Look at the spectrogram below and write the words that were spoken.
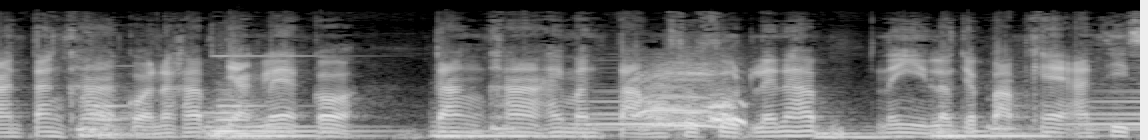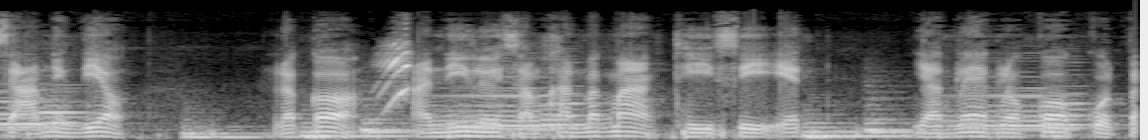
การตั้งค่าก่อนนะครับ อย่างแรกก็ตั้งค่าให้มันต่ำสุดๆเลยนะครับ นี่เราจะปรับแค่อันที่ 3 อย่างเดียว แล้วก็อันนี้เลยสำคัญมากๆ TCS อย่างแรกเราก็กดไป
